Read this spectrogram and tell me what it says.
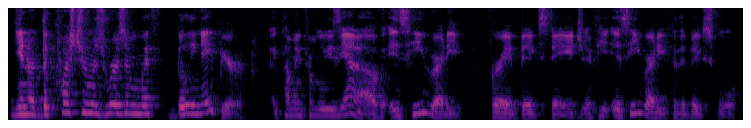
you know, the question was risen with Billy Napier coming from Louisiana of is he ready for a big stage? If he is he ready for the big school?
